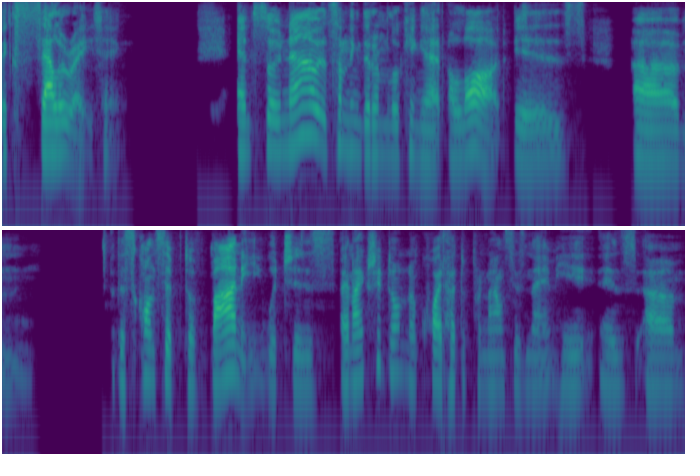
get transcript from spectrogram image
accelerating. And so now it's something that I'm looking at a lot is um, this concept of BANI, which is, and I actually don't know quite how to pronounce his name. He is um,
